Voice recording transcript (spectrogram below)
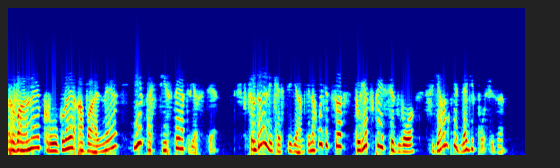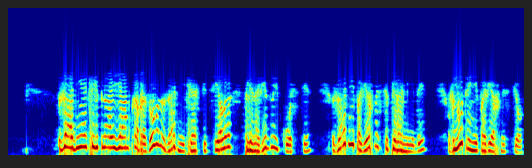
рваное, круглое, овальное и остистое отверстие. В центральной части ямки находится турецкое седло с ямкой для гипофиза. Задняя черепная ямка образована задней частью тела клиновидной кости, задней поверхностью пирамиды, внутренней поверхностью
